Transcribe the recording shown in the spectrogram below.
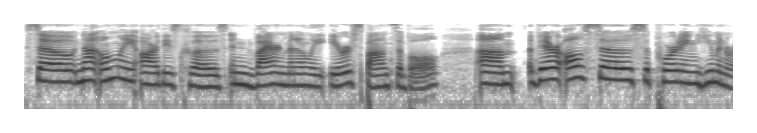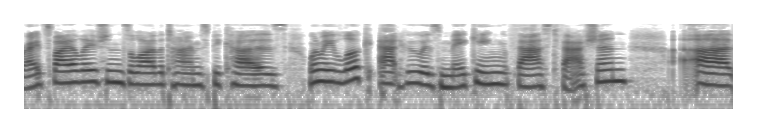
So not only are these clothes environmentally irresponsible, um, they're also supporting human rights violations a lot of the times because when we look at who is making fast fashion, uh,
